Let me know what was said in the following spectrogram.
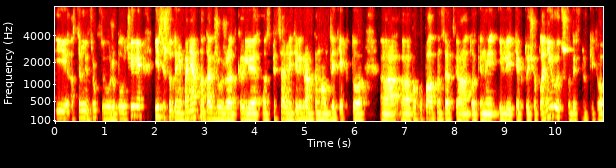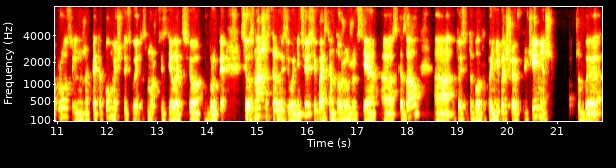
и остальные инструкции вы уже получили. Если что-то непонятно, также уже открыли специальный телеграм-канал для тех, кто покупал концерт токены или те, кто еще планирует, чтобы если какие-то вопросы или нужна какая-то помощь, то есть вы это сможете сделать все в группе. Все, с нашей стороны сегодня все. Себастьян тоже уже все э, сказал. Э, то есть это было такое небольшое включение, чтобы, э,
